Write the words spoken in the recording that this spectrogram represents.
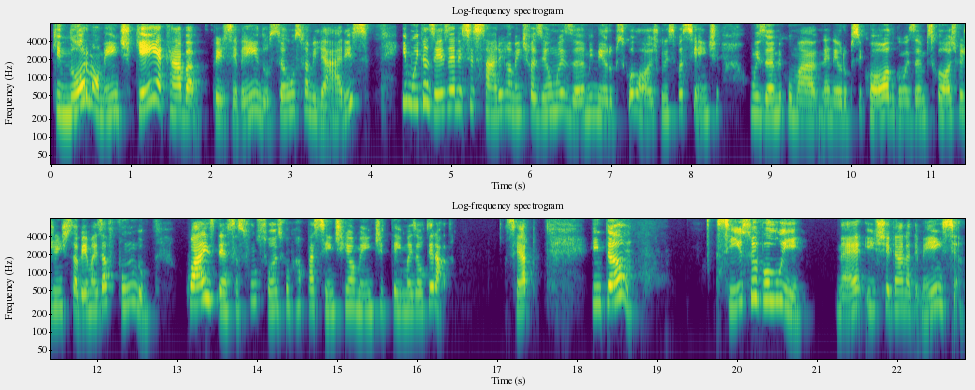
que normalmente quem acaba percebendo são os familiares, e muitas vezes é necessário realmente fazer um exame neuropsicológico nesse paciente, um exame com uma né, neuropsicóloga, um exame psicológico a gente saber mais a fundo quais dessas funções que o paciente realmente tem mais alterada, certo? Então, se isso evoluir né, e chegar na demência,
